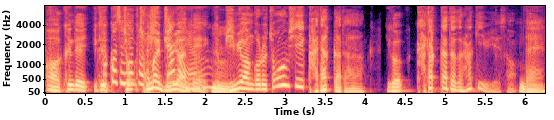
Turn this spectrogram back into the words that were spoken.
어, 근데 이게 정- 생각하기 정말 쉽잖아요. 미묘한데 그 음. 미묘한 거를 조금씩 가닥가닥 이거 가닥가닥을 하기 위해서 네.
